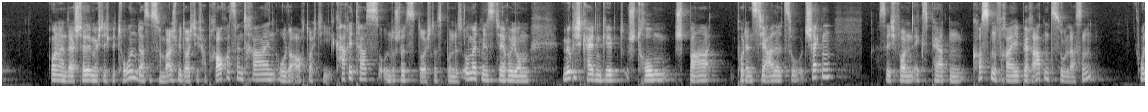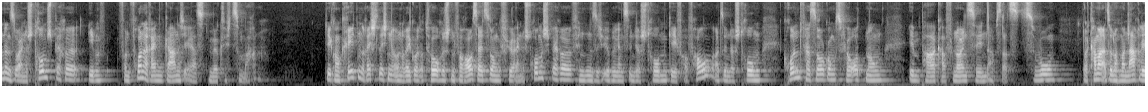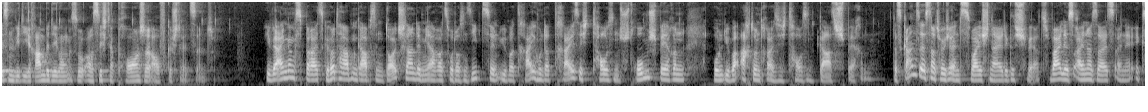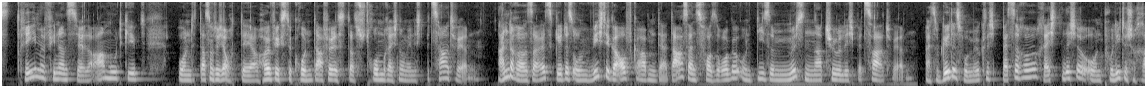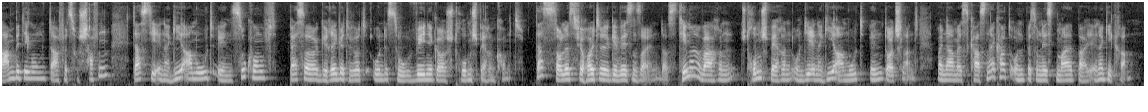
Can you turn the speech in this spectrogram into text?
Und an der Stelle möchte ich betonen, dass es zum Beispiel durch die Verbraucherzentralen oder auch durch die Caritas, unterstützt durch das Bundesumweltministerium, Möglichkeiten gibt, Stromsparpotenziale zu checken, sich von Experten kostenfrei beraten zu lassen und dann so eine Stromsperre eben von vornherein gar nicht erst möglich zu machen. Die konkreten rechtlichen und regulatorischen Voraussetzungen für eine Stromsperre finden sich übrigens in der Strom-GVV, also in der Stromgrundversorgungsverordnung im 19 Absatz 2. Dort kann man also nochmal nachlesen, wie die Rahmenbedingungen so aus Sicht der Branche aufgestellt sind. Wie wir eingangs bereits gehört haben, gab es in Deutschland im Jahre 2017 über 330.000 Stromsperren und über 38.000 Gassperren. Das Ganze ist natürlich ein zweischneidiges Schwert, weil es einerseits eine extreme finanzielle Armut gibt und das natürlich auch der häufigste Grund dafür ist, dass Stromrechnungen nicht bezahlt werden. Andererseits geht es um wichtige Aufgaben der Daseinsvorsorge und diese müssen natürlich bezahlt werden. Also gilt es womöglich, bessere rechtliche und politische Rahmenbedingungen dafür zu schaffen, dass die Energiearmut in Zukunft besser geregelt wird und es zu weniger Stromsperren kommt. Das soll es für heute gewesen sein. Das Thema waren Stromsperren und die Energiearmut in Deutschland. Mein Name ist Carsten Eckert und bis zum nächsten Mal bei Energiekram.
